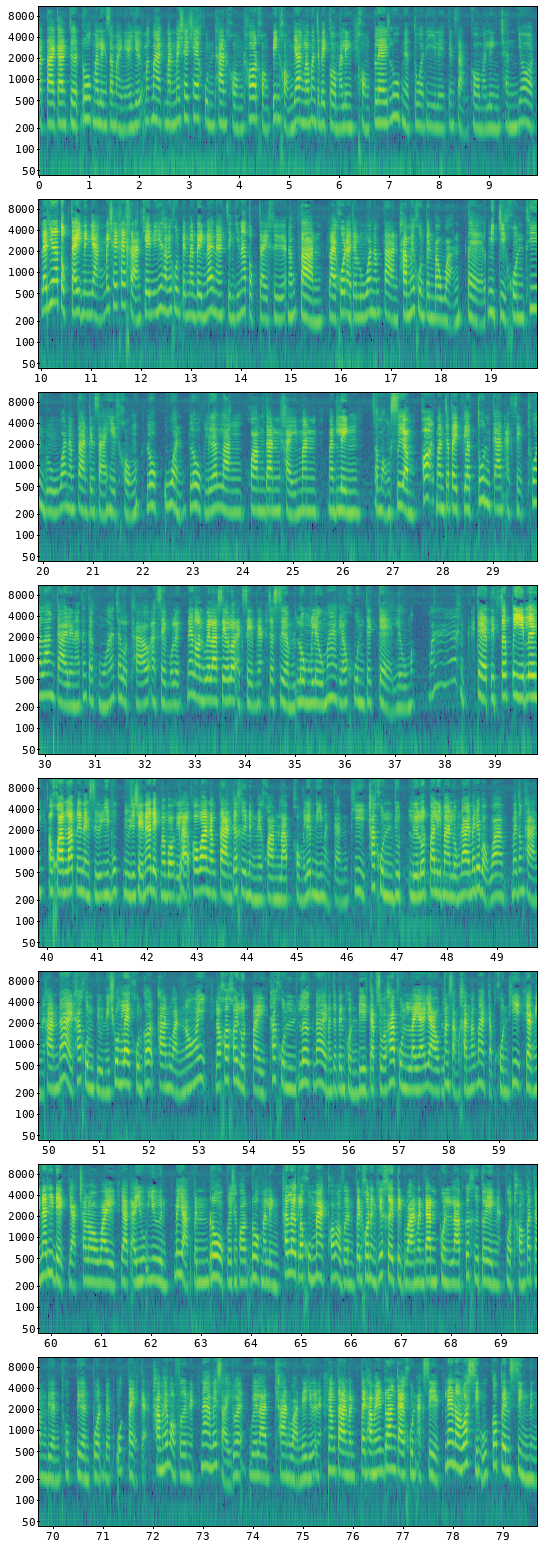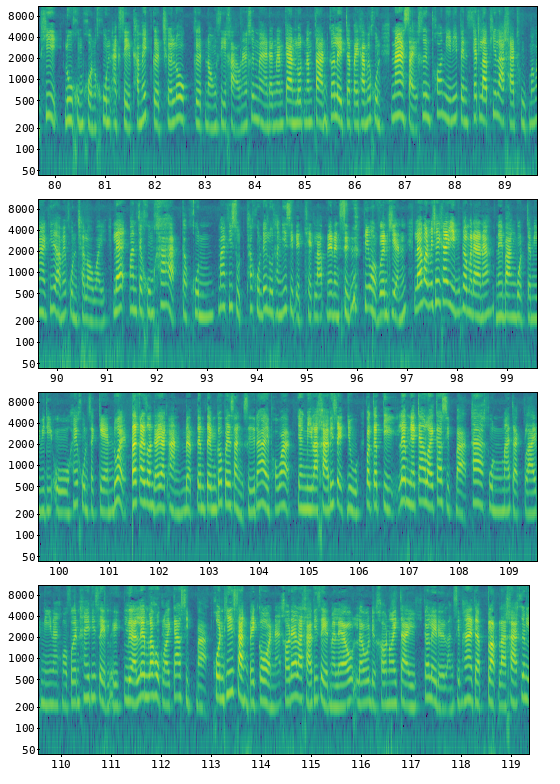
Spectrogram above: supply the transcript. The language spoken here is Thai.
อัตราการเกิดโรคมะเร็งสมัยนี้เยอะมากๆ มันไม่ใช่แค่คุณทานของทอดของปิ้งของย่าง แล้วมันจะไปก่อมะเร็งของแปรรูปเนี่ยตัวดีเลย เป็นสารก่อมะเร็งชั้นยอด และที่น่าตกใจอีกหนึ่งอย่าง ไม่ใช่แค่สารเคมีที่ทำให้คุณเป็นมะเร็งได้นะ สิ่งที่น่าตกใจคือน้ำตาล หลายคนอาจจะรู้ว่าน้ำตาลทำให้คุณเป็นเบาหวาน แต่มีกี่คนที่รู้ว่าน้ำตาลเป็นสาเหตุของโรคอ้วน โรคเรื้อรัง ความดันไขมันมะเร็ง มองเสื่อม เพราะมันจะไปกระตุ้นการอักเสบทั่วร่างกายเลยนะ ตั้งแต่หัวจะหลดเท้าอักเสบหมดเลย แน่นอนเวลาเซลล์เราอักเสบเนี่ยจะเสื่อมลงเร็วมากแล้วคุณจะแก่เร็วมาก แกติดสปีดเลย เอาความลับในหนังสืออีบุ๊กอยู่เฉยๆหน้าเด็กมาบอกอีกแล้วเพราะว่าน้ำตาลก็คือหนึ่งในความลับของเล่มนี้เหมือนกัน ที่ถ้าคุณหยุดหรือลดปริมาณลงได้ไม่ได้บอกว่าไม่ต้องทานทานได้ ถ้าคุณอยู่ในช่วงแรกคุณก็ทานหวานน้อย แล้วค่อยๆลดไป ถ้าคุณเลิกได้มันจะเป็นผลดีกับสุขภาพคุณระยะยาว มันสำคัญมากๆกับคนที่อยากมีหน้าที่เด็ก อยากชะลอวัยอยากอายุยืน ไม่อยากเป็นโรคโดยเฉพาะโรคมะเร็ง ถ้าเลิกแล้วคุ้มมากเพราะหมอเฟิร์นเป็นคนหนึ่งที่เคยติดหวานเหมือนกันผลลัพับก็คือตัวเองเนี่ยปวดท้องประจำเดือนทุกเดือนปวดแบบอ้วกแตกอะ ทำให้หมอเฟิร์นเนี่ยหน้าไม่ใสด้วย เวลาทานหวานเยอะเนี่ยน้ำตาลมันไปทำให้ร่างกายคุณอักเสบ แน่นอนว่าสิวก็เป็นสิ่งหนึ่งที่รูขุมขนคุณอักเสบทำให้เกิดเชื้อโรคเกิดหนองสีขาวนั้นขึ้นมา ดังนั้นการลดน้ำตาลก็เลยจะไปทำให้คุณหน้าใสขึ้น ข้อนี้นี่เป็นเคล็ดลับที่ราคาถูกมากๆ ที่จะทำให้คุณชะลอวัยและมันจะคุ้มค่ากับคุณมากที่สุด ถ้าคุณได้รู้ทั้ง 21 เคล็ดลับในหนังสือที่หมอเฟิร์นเขียน และมันไม่ใช่แค่อีบุ๊กธรรมดานะ ในบางบทจะมีวิดีโอให้คุณสแกนด้วย ถ้าใครสนใจอยากอ่าน แบบเต็มๆก็ไปสั่งซื้อได้ เพราะว่ายังมีราคาพิเศษอยู่ ปกติเล่มเนี้ย990 บาท ถ้าคุณมาจากไลฟ์นี้นะหมอเฟิร์นให้พิเศษเลย เหลือเล่มละ 690 บาท คนที่สั่งไปก่อนนะเขาได้ราคาพิเศษมาแล้ว แล้วเดี๋ยวเขาน้อยใจ ก็เลยเดี๋ยวหลัง 15 จะปรับราคาขึ้นแล้ว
